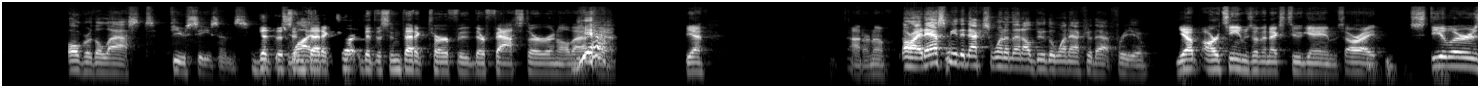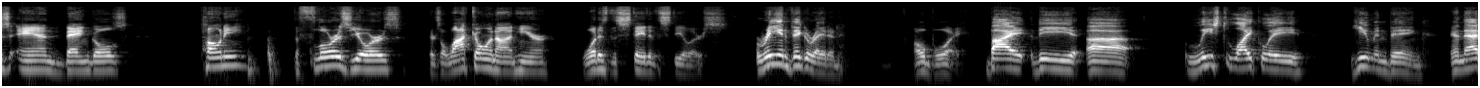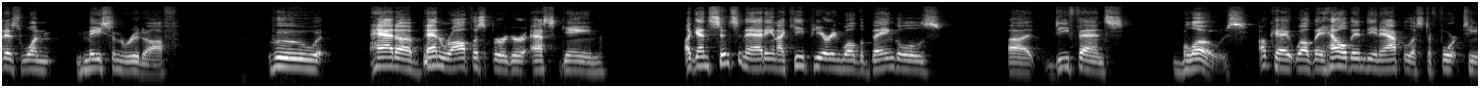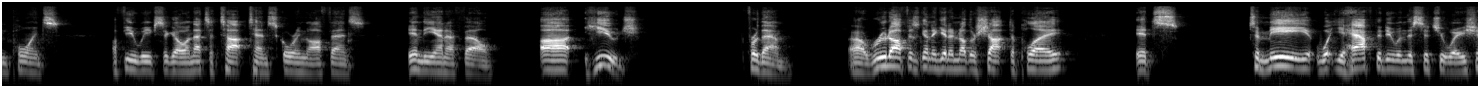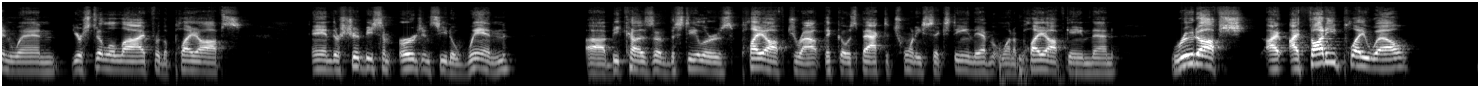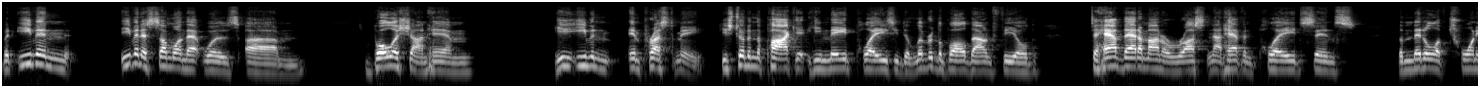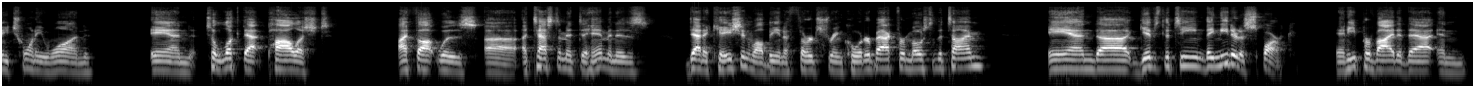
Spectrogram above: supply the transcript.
over the last few seasons. That the synthetic tur- that the synthetic turf uh, they're faster and all that. Yeah. yeah. Yeah. I don't know. All right, ask me the next one and then I'll do the one after that for you. Yep, our teams are the next two games. All right. Steelers and Bengals. Pony, the floor is yours. There's a lot going on here. What is the state of the Steelers? Reinvigorated. Oh boy. By the uh least likely human being, and that is one Mason Rudolph, who had a Ben Roethlisberger s game against Cincinnati. And I keep hearing, well, the Bengals uh, defense blows. Okay, well, they held Indianapolis to 14 points a few weeks ago, and that's a top 10 scoring offense in the NFL. Uh, huge for them. Uh, Rudolph is going to get another shot to play. It's to me what you have to do in this situation when you're still alive for the playoffs, and there should be some urgency to win uh, because of the Steelers' playoff drought that goes back to 2016. They haven't won a playoff game then. Rudolph, I, I thought he'd play well, but even even as someone that was um, bullish on him, he even impressed me. He stood in the pocket, he made plays, he delivered the ball downfield. To have that amount of rust, not having played since the middle of 2021, and to look that polished, I thought was uh, a testament to him and his dedication while being a third string quarterback for most of the time and uh, gives the team, they needed a spark. And he provided that. And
